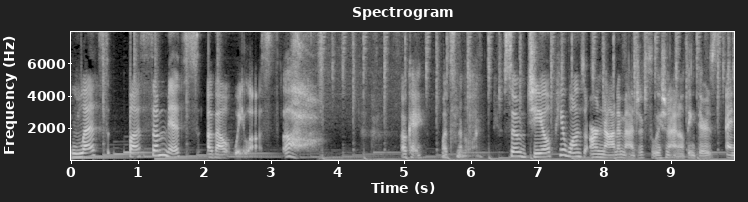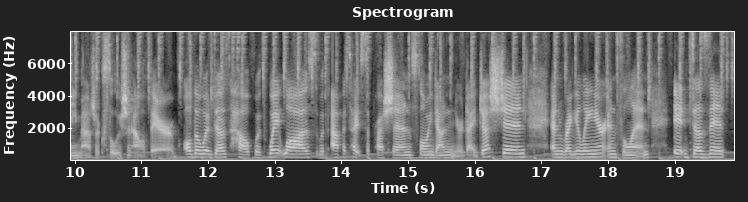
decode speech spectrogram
let's bust some myths about weight loss. Oh. Okay, what's number one? So GLP-1s are not a magic solution. I don't think there's any magic solution out there. Although it does help with weight loss, with appetite suppression, slowing down your digestion, and regulating your insulin, it doesn't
